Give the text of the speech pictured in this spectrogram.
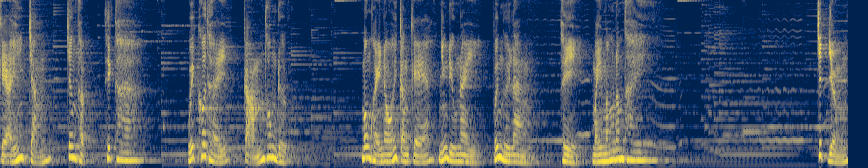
kẻ ấy chẳng chân thật thiết tha, quyết có thể cảm thông được. Mong hãy nói cặn kẽ những điều này với người làng thì may mắn lắm thay. Trích dẫn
